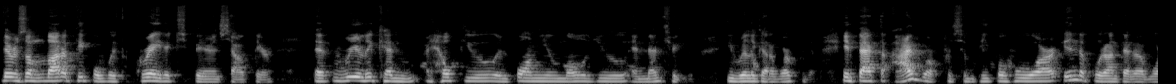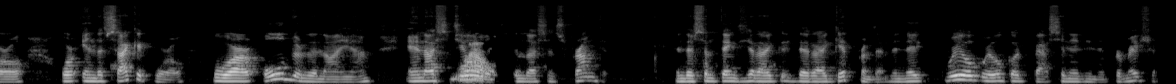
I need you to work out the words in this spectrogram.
There's a lot of people with great experience out there that really can help you, inform you, mold you, and mentor you. You really got to work with them. In fact, I work with some people who are in the curandera world or in the psychic world who are older than I am, and I still wow. learn lessons from them and there's some things that I that I get from them, and they real, real good, fascinating information.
